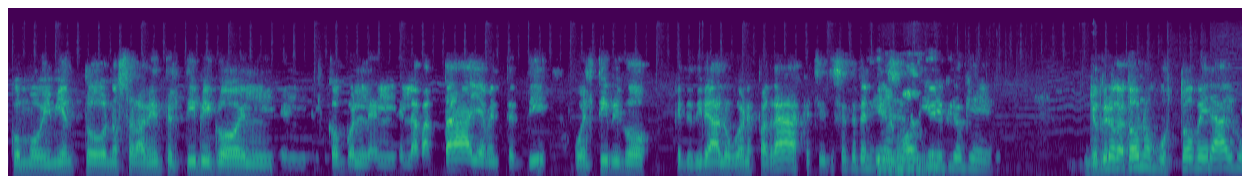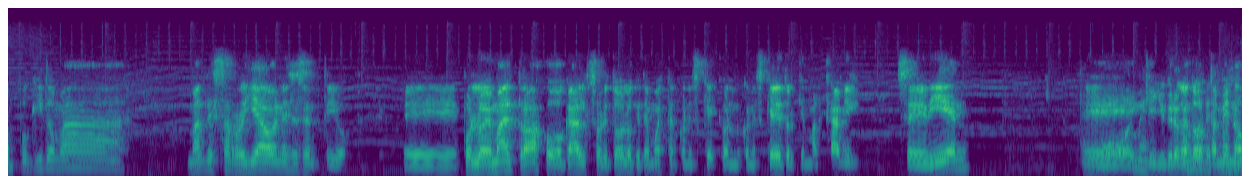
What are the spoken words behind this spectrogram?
con movimiento, no solamente el típico, el, el- combo en, la pantalla, ¿me entendí? O el típico que te tiraba los hueones para atrás, ¿cachai? Tiene en yo creo que yo creo que a todos nos gustó ver algo un poquito más, más desarrollado en ese sentido. Eh, por lo demás, el trabajo vocal, sobre todo lo que te muestran con, Ske- con, con Skeletor, que Mark Hamill, se ve bien. Eh, me- que yo creo que a todos también nos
